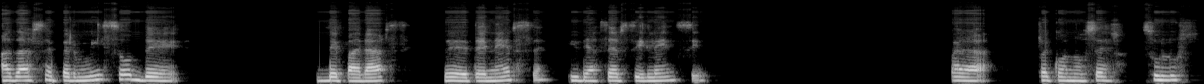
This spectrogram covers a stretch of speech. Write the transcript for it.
a darse permiso de de pararse, de detenerse y de hacer silencio para reconocer su luz.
